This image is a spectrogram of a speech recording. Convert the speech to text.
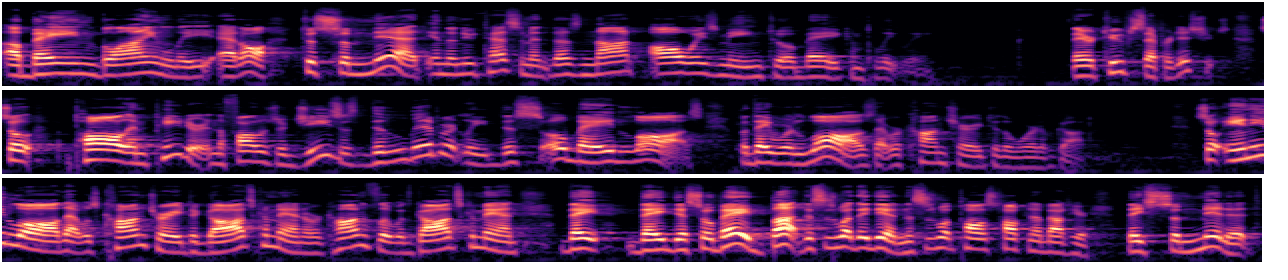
obeying blindly at all. To submit in the New Testament does not always mean to obey completely. They are two separate issues. So, Paul and Peter and the followers of Jesus deliberately disobeyed laws, but they were laws that were contrary to the Word of God. So, any law that was contrary to God's command or conflict with God's command, they, they disobeyed. But this is what they did, and this is what Paul's talking about here. They submitted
